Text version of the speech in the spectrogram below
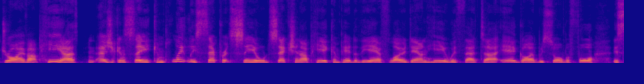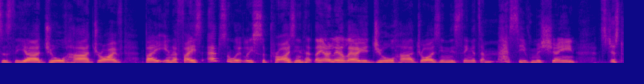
drive up here. And as you can see, completely separate sealed section up here compared to the airflow down here with that uh, air guide we saw before. This is the uh, dual hard drive bay interface. Absolutely surprising that they only allow you dual hard drives in this thing. It's a massive machine. It's just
